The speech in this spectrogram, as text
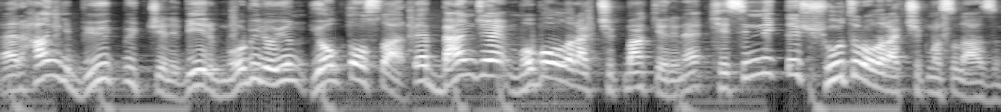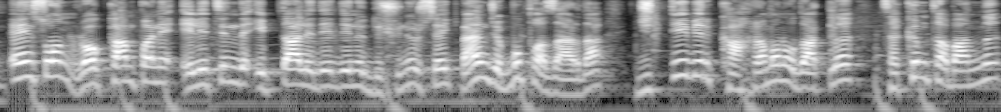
herhangi büyük bütçeli bir mobil oyun yok dostlar. Ve bence MOBA olarak çıkmak yerine kesinlikle shooter olarak çıkması lazım. En son Rock Company Elite'in de iptal edildiğini düşünürsek bence bu pazarda ciddi bir kahraman odaklı, takım tabanlı,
